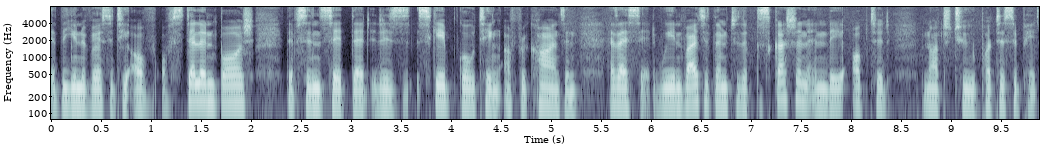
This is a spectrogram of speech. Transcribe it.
at the University of of Stellenbosch. They've since said that it is scapegoating Afrikaans, and as I said, we invited them to the discussion, and they opted not to participate.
